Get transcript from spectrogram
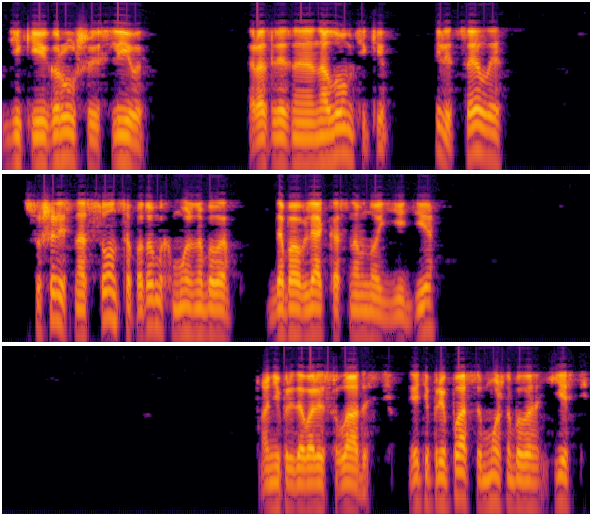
дикие груши и сливы, разрезанные на ломтики или целые, сушились на солнце, потом их можно было добавлять к основной еде. Они придавали сладость. Эти припасы можно было есть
